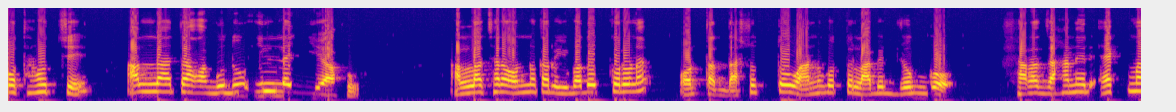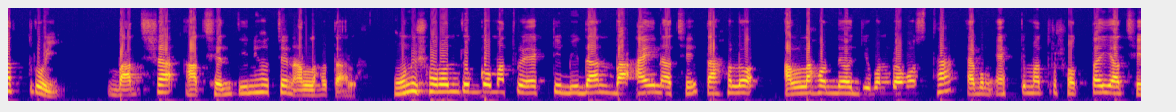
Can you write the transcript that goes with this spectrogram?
কথা হচ্ছে আল্লাহ ইয়াহু। আল্লাহ ছাড়া অন্য কারও ইবাদত করো না, অর্থাৎ দাসত্ব ও আনুগত্য লাভের যোগ্য সারা জাহানের একমাত্রই বাদশাহ আছেন, তিনি হচ্ছেন আল্লাহ তাআলা। অনুসরণযোগ্য মাত্র একটি বিধান বা আইন আছে, তা হলো আল্লাহর দেওয়া জীবন ব্যবস্থা এবং একটি মাত্র সত্তাই আছে,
